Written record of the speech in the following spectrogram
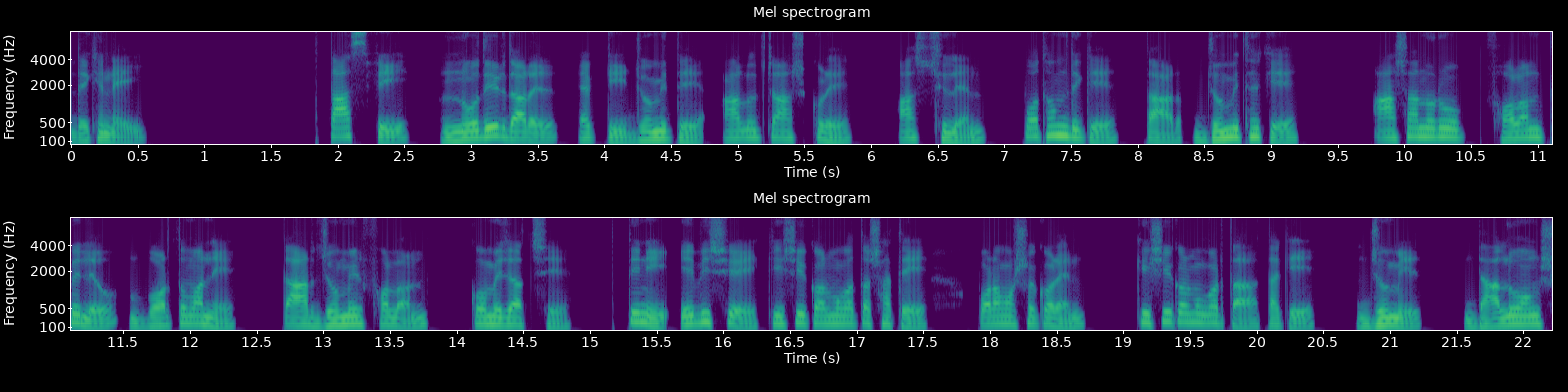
দেখে নেই। তাসফি নদীর দ্বারের একটি জমিতে আলু চাষ করে আসছিলেন। প্রথম দিকে তার জমি থেকে আশানুরূপ ফলন পেলেও বর্তমানে তার জমির ফলন কমে যাচ্ছে। তিনি এ বিষয়ে কৃষি কর্মকর্তার সাথে পরামর্শ করেন। কৃষি কর্মকর্তা তাকে জমির ডালু অংশ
